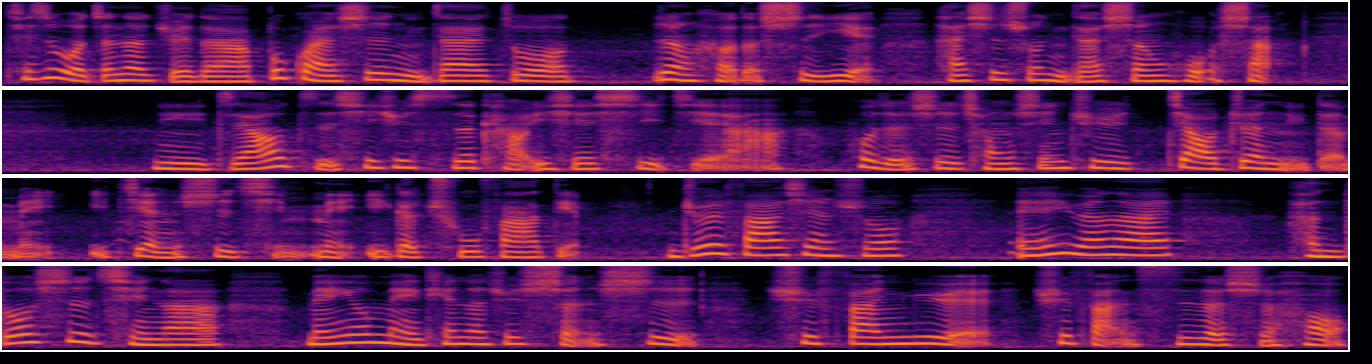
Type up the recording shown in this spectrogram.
其实我真的觉得啊，不管是你在做任何的事业，还是说你在生活上，你只要仔细去思考一些细节啊，或者是重新去校正你的每一件事情、每一个出发点，你就会发现说。诶，原来很多事情啊，没有每天的去审视、去翻阅、去反思的时候，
